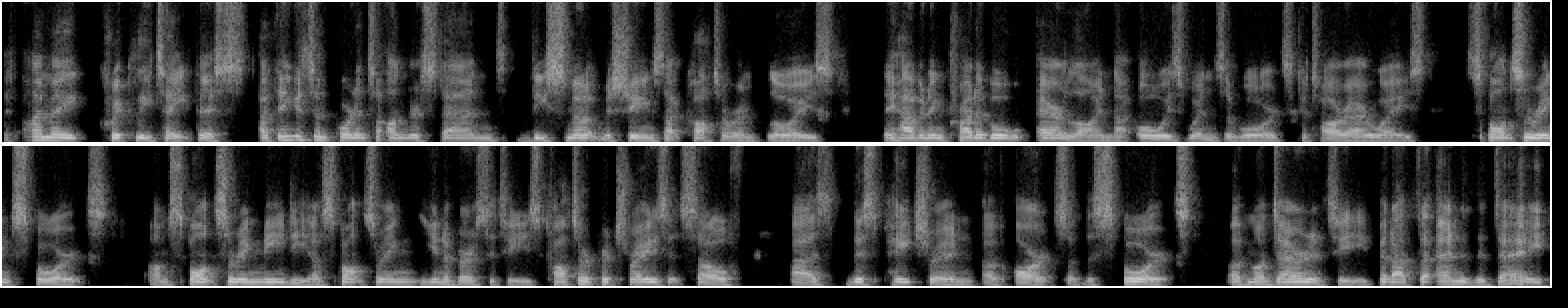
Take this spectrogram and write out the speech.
If I may quickly take this, I think it's important to understand the smoke machines that Qatar employs. They have an incredible airline that always wins awards, Qatar Airways, sponsoring sports, um, sponsoring media, sponsoring universities. Qatar portrays itself as this patron of arts, of the sports, of modernity. But at the end of the day,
